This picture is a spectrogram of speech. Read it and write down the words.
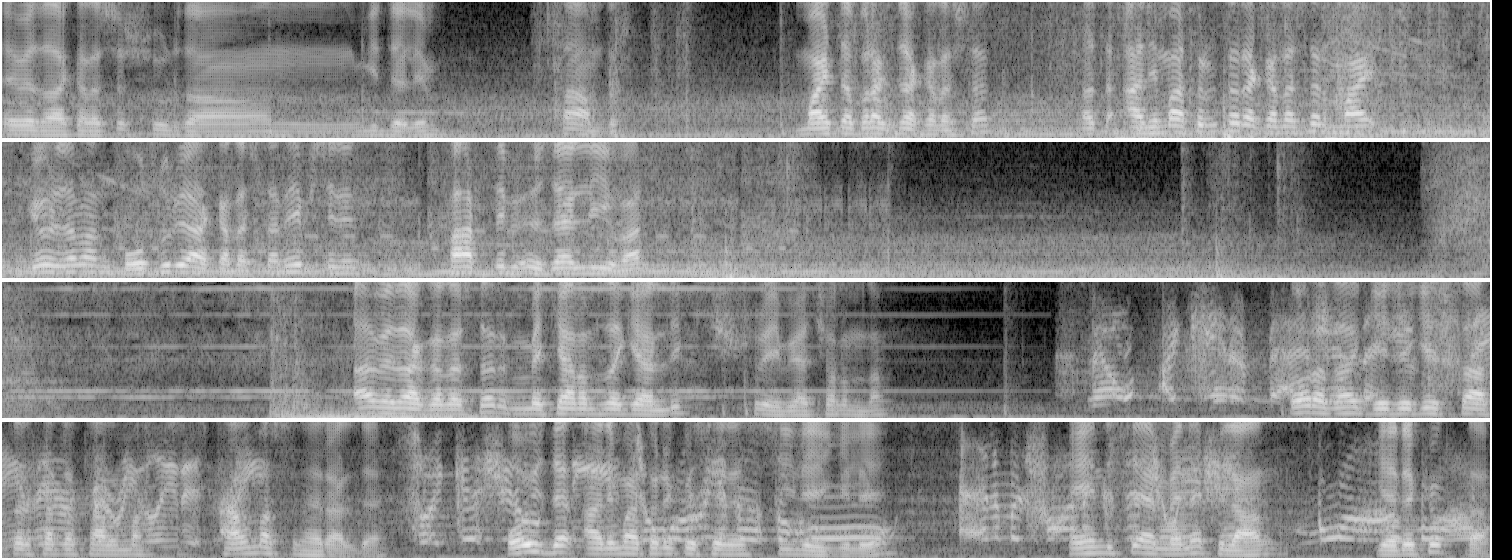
Evet arkadaşlar şuradan gidelim. Tamamdır. Mayta bırakacak arkadaşlar. Zaten animatörlükler arkadaşlar May gördüğü zaman bozuluyor arkadaşlar. Hepsinin farklı bir özelliği var. Evet arkadaşlar mekanımıza geldik. Şurayı bir açalım da. Orada gece geç saatlere kadar kalmaz, kalmasın herhalde. O yüzden animatörlük meselesiyle ilgili endişelenmene falan gerek yok da.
